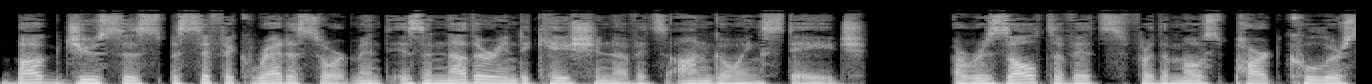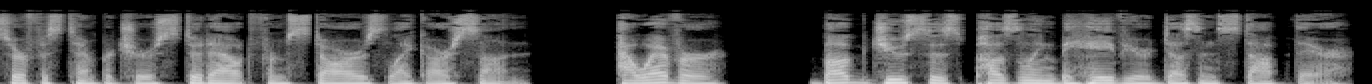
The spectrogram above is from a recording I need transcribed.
Bug Juice's specific red assortment is another indication of its ongoing stage, a result of its, for the most part cooler surface temperature stood out from stars like our Sun. However, Bug Juice's puzzling behavior doesn't stop there.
